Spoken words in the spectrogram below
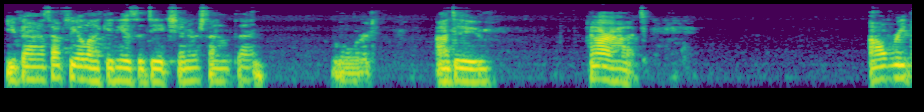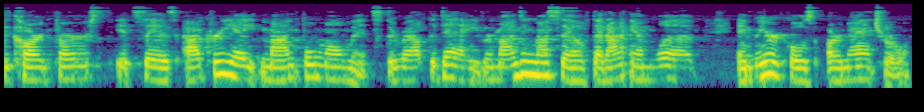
You guys, I feel like it is addiction or something. Lord, I do. All right. I'll read the card first. It says, I create mindful moments throughout the day, reminding myself that I am love and miracles are natural.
